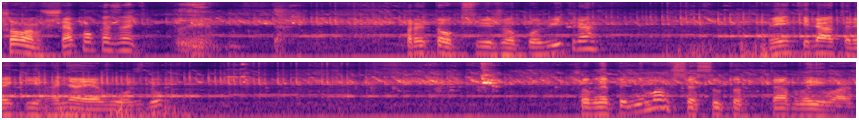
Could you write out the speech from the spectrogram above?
Що вам ще показати? Приток свіжого повітря. Вентилятор, який ганяє воздух. Щоб не піднімався суто теплий вверх,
